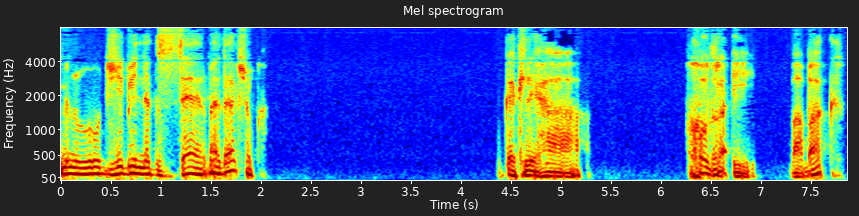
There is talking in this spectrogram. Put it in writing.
من وتجيبي لنا الزهر ما دارش قالت لها خذ رأي باباك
